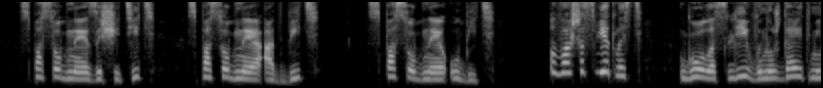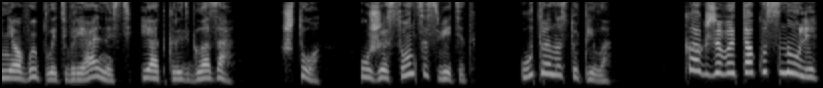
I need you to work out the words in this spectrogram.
— способное защитить, способное отбить, способное убить. «Ваша светлость!» Голос Ли вынуждает меня выплыть в реальность и открыть глаза. Что, уже солнце светит? Утро наступило? «Как же вы так уснули?»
